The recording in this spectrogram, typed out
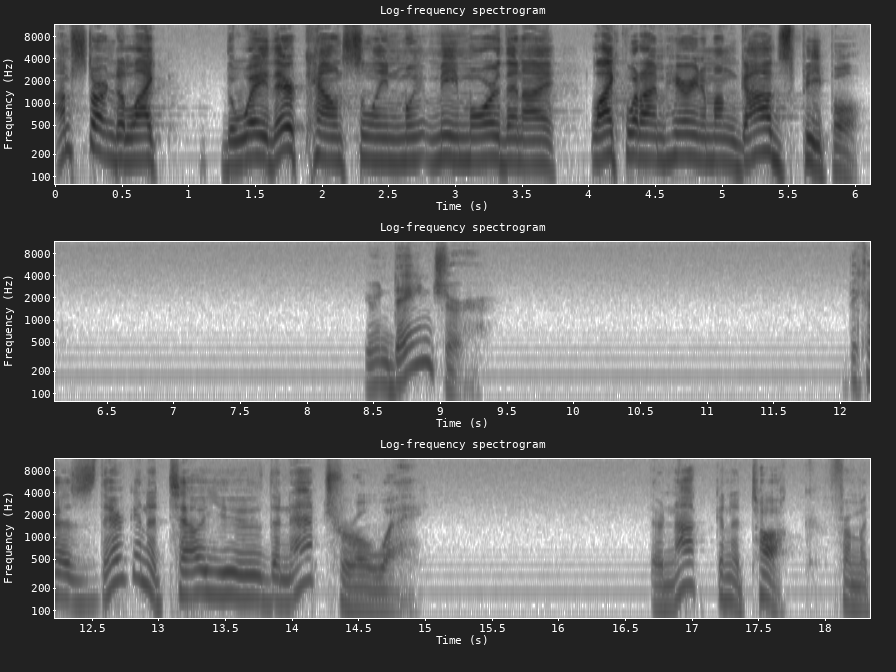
I'm starting to like the way they're counseling me more than I like what I'm hearing among God's people. You're in danger. Because they're going to tell you the natural way. They're not going to talk from a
